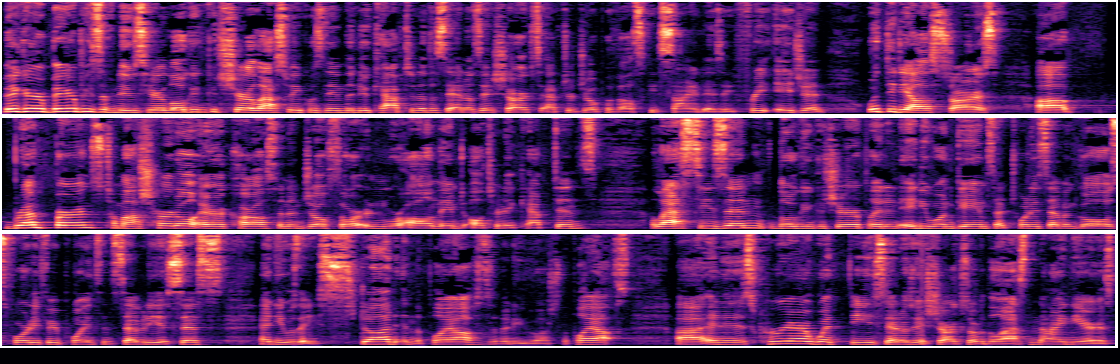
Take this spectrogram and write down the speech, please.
bigger bigger piece of news here. Logan Couture last week was named the new captain of the San Jose Sharks after Joe Pavelski signed as a free agent with the Dallas Stars. Uh, Brent Burns, Tomas Hertl, Erik Karlsson, and Joe Thornton were all named alternate captains. Last season, Logan Couture played in 81 games, had 27 goals, 43 points, and 70 assists, and he was a stud in the playoffs, if any of you watched the playoffs. Uh, in his career with the San Jose Sharks over the last nine years,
